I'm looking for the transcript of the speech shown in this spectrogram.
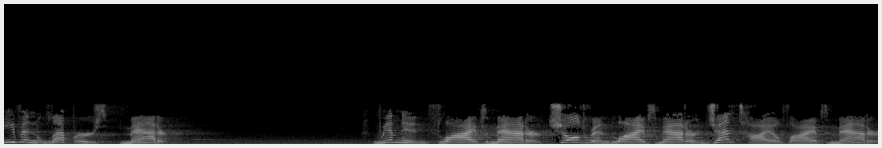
Even lepers matter. Women's lives matter. Children's lives matter. Gentile lives matter.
